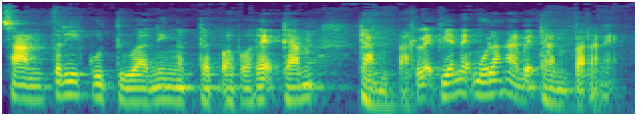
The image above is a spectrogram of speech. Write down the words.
Santri kudu wani ngedep apa rek dam dampar. Lek biyen nek mulang ambek dampar nek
